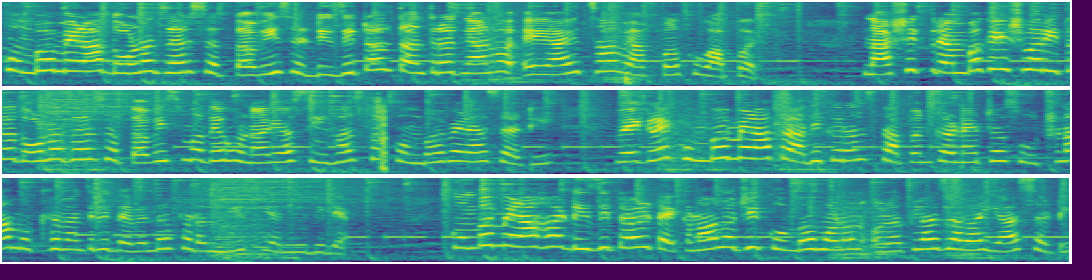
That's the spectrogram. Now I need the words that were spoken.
कुंभमेळा दोन हजार सत्तावीस डिजिटल तंत्रज्ञान व ए आयचा व्यापक वापर. नाशिक त्र्यंबकेश्वर इथं दोन हजार सत्तावीसमध्ये होणाऱ्या सिंहस्थ कुंभमेळ्यासाठी वेगळे कुंभमेळा प्राधिकरण स्थापन करण्याच्या सूचना मुख्यमंत्री देवेंद्र फडणवीस यांनी दिल्या. कुंभमेळा हा डिजिटल टेक्नॉलॉजी कुंभ म्हणून ओळखला जावा यासाठी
